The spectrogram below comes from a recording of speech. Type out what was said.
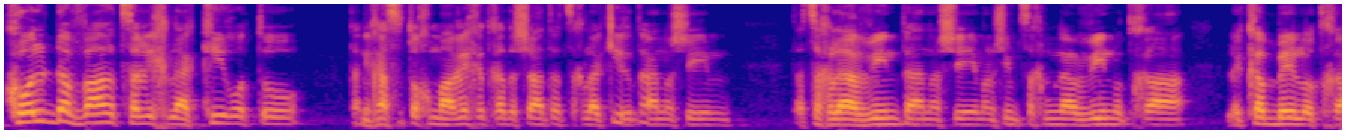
כל דבר צריך להכיר אותו, אתה נכנס לתוך מערכת חדשה, אתה צריך להכיר את האנשים, אתה צריך להבין את האנשים, אנשים צריכים להבין אותך, לקבל אותך,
